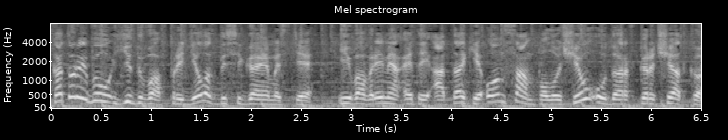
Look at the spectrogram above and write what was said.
который был едва в пределах досягаемости, и во время этой атаки он сам получил удар в перчатку.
